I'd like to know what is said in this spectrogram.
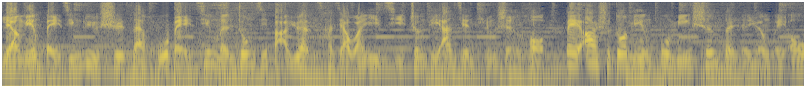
两名北京律师在湖北荆门中级法院参加完一起征地案件庭审后，被二十多名不明身份人员围殴，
